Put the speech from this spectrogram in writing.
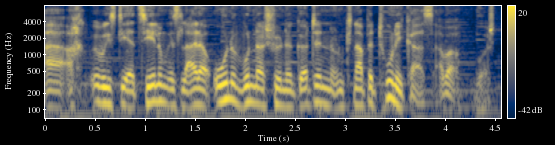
Äh, Ach, übrigens, die Erzählung ist leider ohne wunderschöne Göttinnen und knappe Tunikas, aber wurscht.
